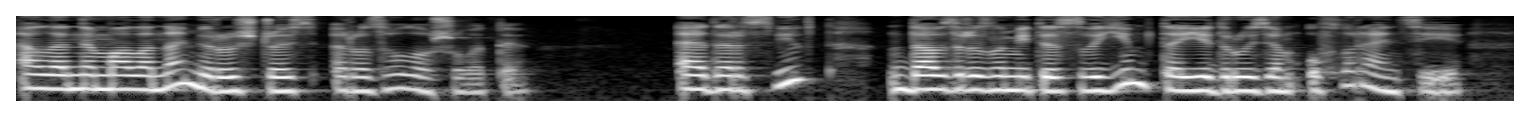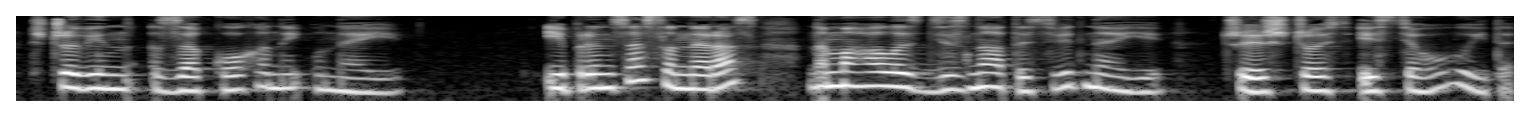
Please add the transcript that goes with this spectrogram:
але не мала наміру щось розголошувати. Едар Свіфт дав зрозуміти своїм та її друзям у Флоренції, що він закоханий у неї, і принцеса не раз намагалась дізнатись від неї, чи щось із цього вийде.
